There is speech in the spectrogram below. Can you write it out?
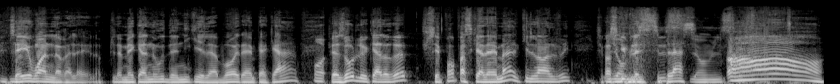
Mhm. C'est A1, le relais. Là. Puis le mécano Denis qui est là-bas est impeccable. Puis les autres, le quadruple, c'est pas parce qu'elle a mal qu'il l'a enlevé. C'est parce qu'il voulait six places. Ah!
